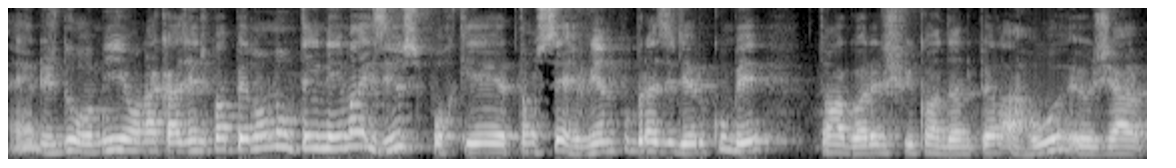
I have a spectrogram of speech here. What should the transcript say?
É, eles dormiam na casinha de papelão, não tem nem mais isso, porque estão servindo para o brasileiro comer. Então agora eles ficam andando pela rua. Eu já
